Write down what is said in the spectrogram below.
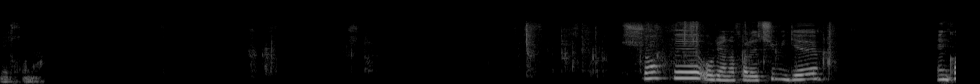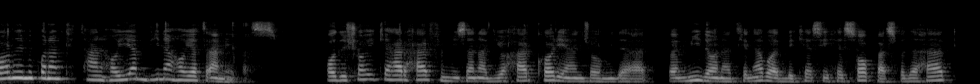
می‌خونم. شاه به اوریانا فالاچی میگه انکار نمی کنم که تنهاییم بی نهایت عمیق است. پادشاهی که هر حرفی می‌زند یا هر کاری انجام می‌دهد و می‌داند که نباید به کسی حساب پس بدهد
